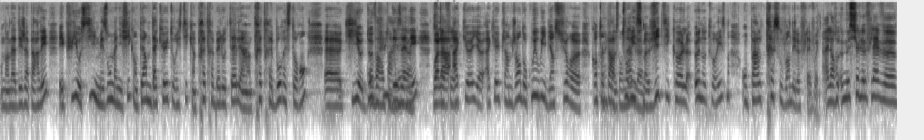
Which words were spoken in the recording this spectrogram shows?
on en a déjà parlé, et puis aussi une maison magnifique en termes d'accueil touristique, un très très bel hôtel et un très très beau restaurant euh, qui euh, depuis parler, des années, voilà, accueille accueille plein de gens. Donc oui oui, bien sûr, quand on parle tourisme viticole, œnotourisme, on parle très souvent des Le Fleuve. oui. Alors, Monsieur Leflève,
